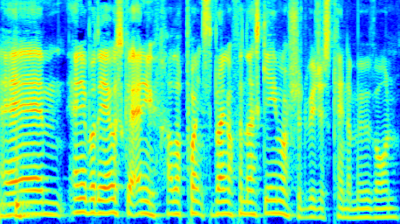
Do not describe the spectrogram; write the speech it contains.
Um, anybody else got any other points to bring up in this game, or should we just kind of move on?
